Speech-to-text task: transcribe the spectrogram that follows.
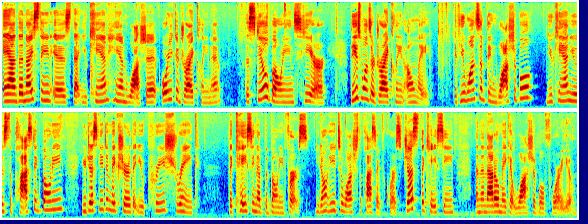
And the nice thing is that you can hand wash it or you could dry clean it. The steel bonings here, these ones are dry clean only. If you want something washable, you can use the plastic boning. You just need to make sure that you pre-shrink the casing of the boning first. You don't need to wash the plastic, of course, just the casing, and then that'll make it washable for you.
